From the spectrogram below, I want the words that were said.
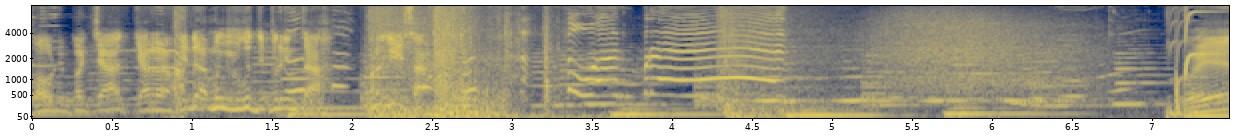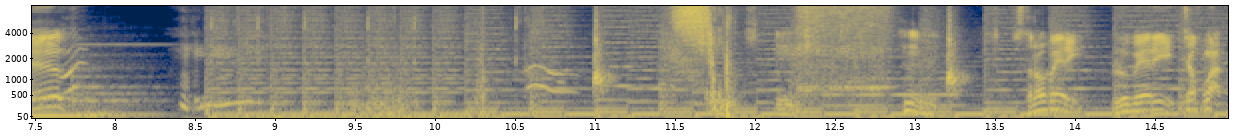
kau dipecat karena tidak mengikuti perintah. Pergi sana. Tuan. Wick. Hmm. Strawberry, blueberry, coklat.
